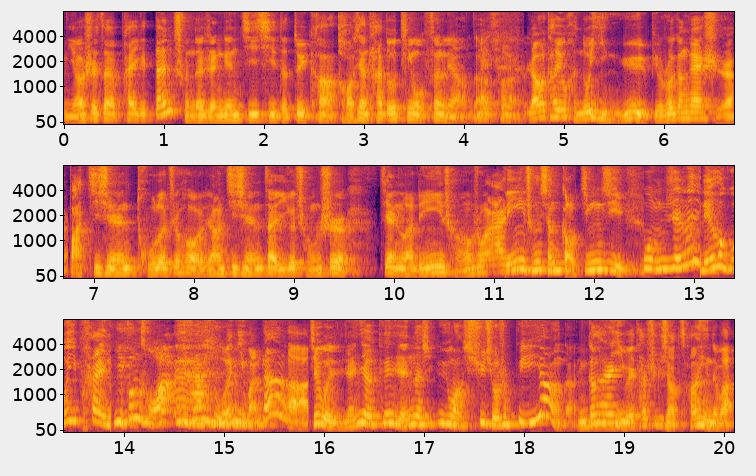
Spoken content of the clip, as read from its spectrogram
你要是再拍一个单纯的人跟机器的对抗，好像它都挺有分量的。没错，然后它有很多隐喻，比如说刚开始把机器人屠了之后，让机器人在一个城市建了林依城，说啊临沂城想搞经济，我们人类联合国一派一封锁，一封锁 你完蛋了。结果人家跟人的欲望需求是不一样的。你刚开始以为他是个小苍蝇对吧？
